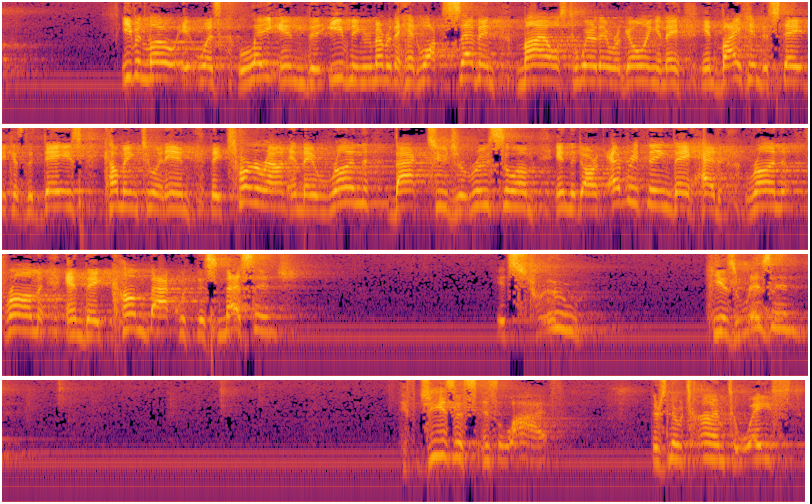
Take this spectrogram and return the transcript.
Even though it was late in the evening, remember they had walked seven miles to where they were going, and they invite him to stay because the day's coming to an end. They turn around and they run back to Jerusalem in the dark, everything they had run from, and they come back with this message. It's true. He is risen. If Jesus is alive, there's no time to waste.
